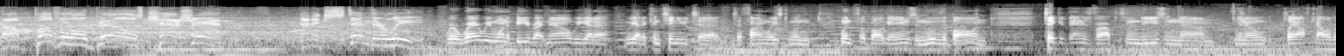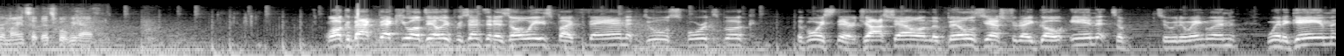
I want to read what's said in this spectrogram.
The Buffalo Bills cash in and extend their lead. We're where we want to be right now. We gotta we gotta continue to, to find ways to win win football games and move the ball and take advantage of our opportunities and um, you know playoff caliber mindset. That's what we have. Welcome back, BetQL Daily, presented as always by FanDuel Sportsbook. The voice there, Josh Allen. The Bills yesterday go in to, to New England, win a game,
